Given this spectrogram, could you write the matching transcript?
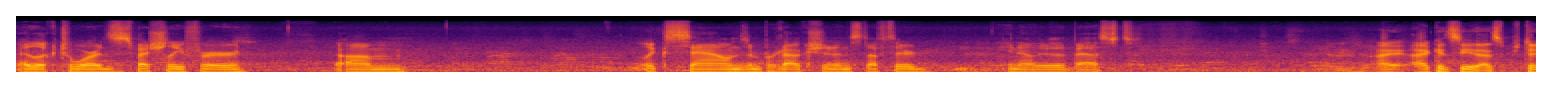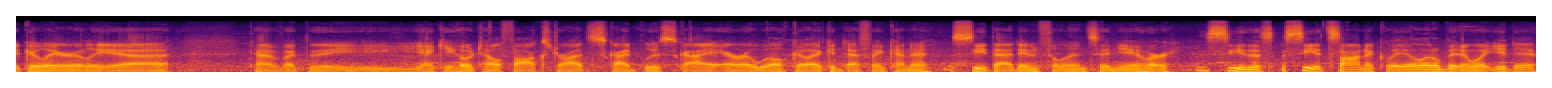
I look towards, especially for um, like sounds and production and stuff. They're you know they're the best. I, I could see that's particularly uh, kind of like the Yankee Hotel Foxtrot, Sky Blue Sky era Wilco. I could definitely kind of see that influence in you, or see this, see it sonically a little bit in what you do.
